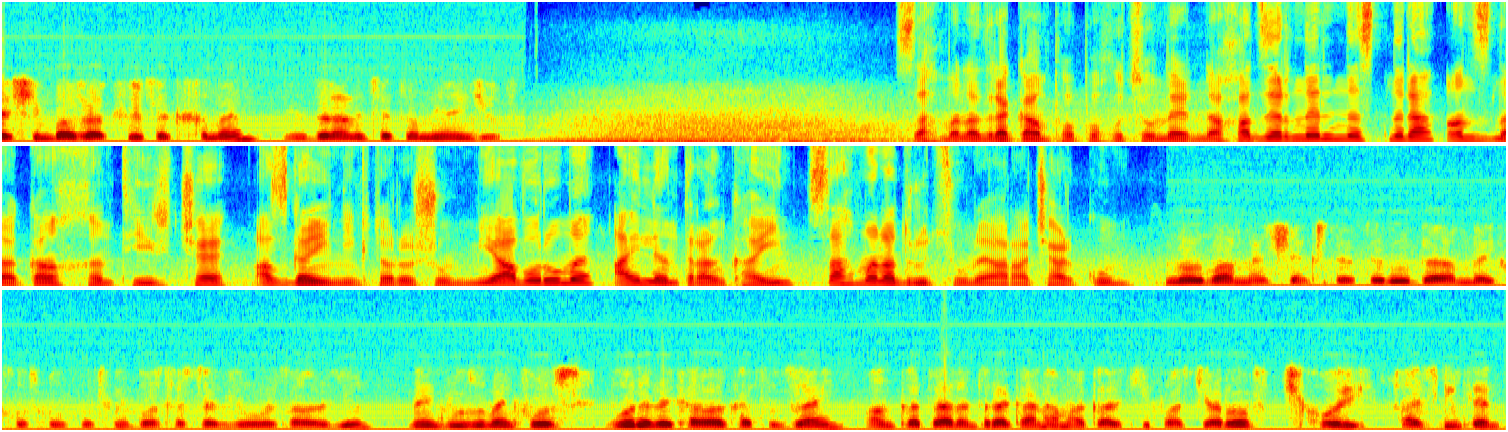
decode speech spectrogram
վերջին բաժակ ցույցը կխմեմ, եւ դրանից հետո միայն ջուր։ Սահմանադրական փոփոխություններ նախաձեռնելն ըստ նրա անձնական խնդիր չէ։ Ազգային ինքնորոշում միավորումը այլ ընտրանքային սահմանադրություն է առաջարկում։ Նոր բան չենք ստեղծելու, դա մեկ խոսքով կոչվում է բացասական ժողովրդավարություն։ Մենք ուզում ենք, որ որևէ քաղաքացու ձայն անկատար ընտրական համակարգի պատճառով չխորի, այսինքն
